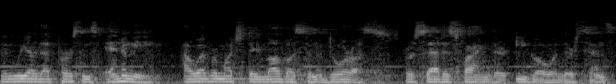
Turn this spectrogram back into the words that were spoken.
then we are that person's enemy, however much they love us and adore us for satisfying their ego and their senses.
